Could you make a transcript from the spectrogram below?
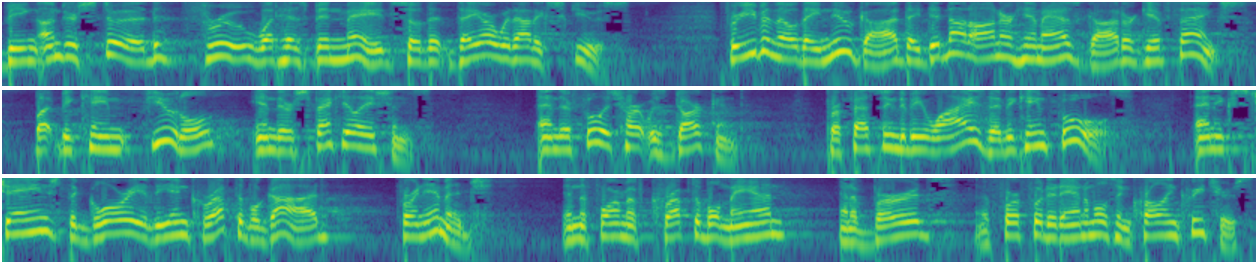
being understood through what has been made, so that they are without excuse. For even though they knew God, they did not honor him as God or give thanks but became futile in their speculations, and their foolish heart was darkened. Professing to be wise, they became fools, and exchanged the glory of the incorruptible God for an image in the form of corruptible man, and of birds, and of four footed animals, and crawling creatures.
